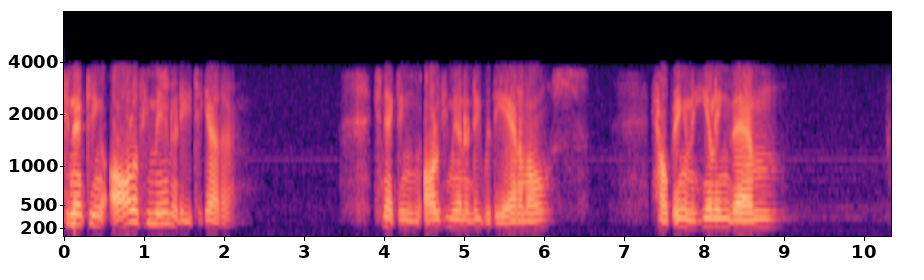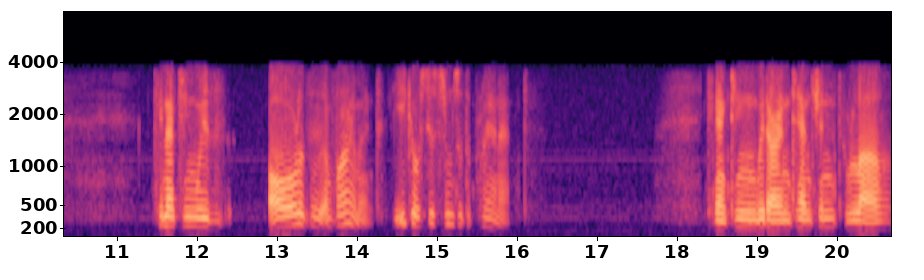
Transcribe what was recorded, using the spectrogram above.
connecting all of humanity together connecting all of humanity with the animals, helping and healing them, connecting with all of the environment, the ecosystems of the planet, connecting with our intention through love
